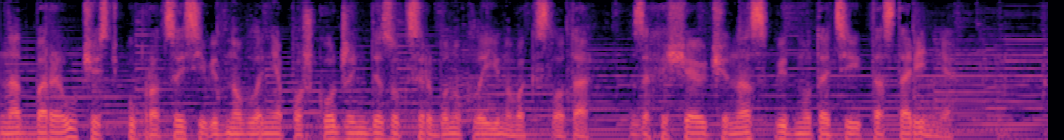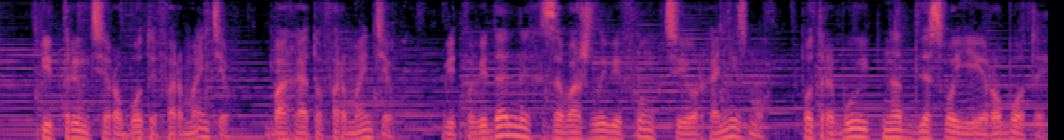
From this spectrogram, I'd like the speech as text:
надбере участь у процесі відновлення пошкоджень дезоксирибонуклеїнова кислота, захищаючи нас від мутацій та старіння. Підтримці роботи ферментів, багато ферментів, відповідальних за важливі функції організму, потребують над для своєї роботи.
